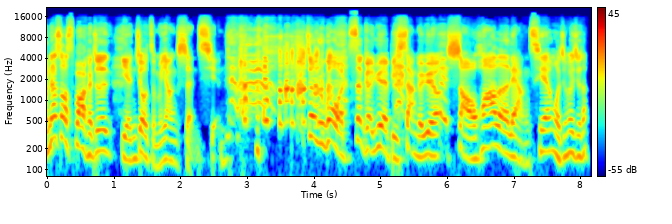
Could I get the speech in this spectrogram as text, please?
我那时候 Spark 就是研究怎么样省钱，就如果我这个月比上个月少花了两千，我就会觉得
